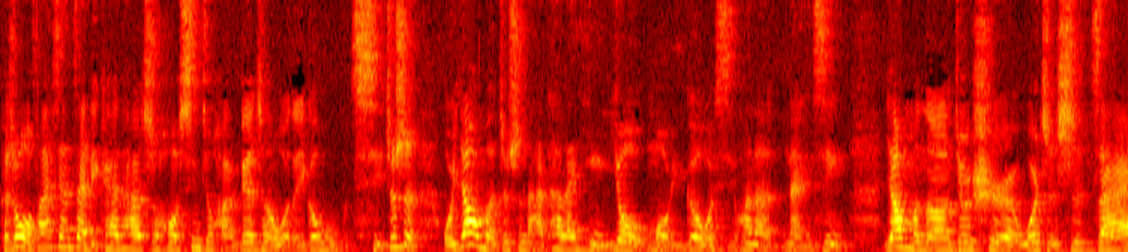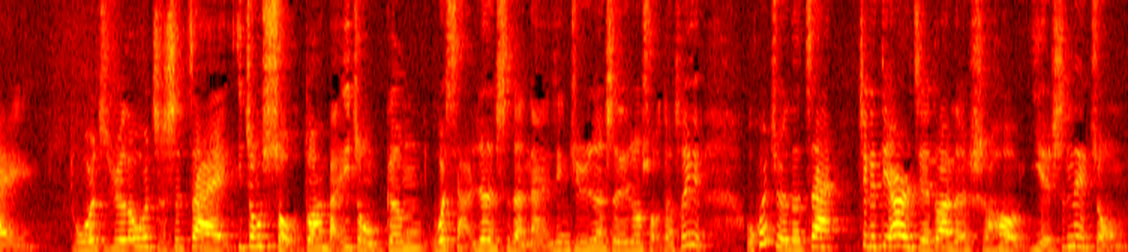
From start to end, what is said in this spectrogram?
可是我发现，在离开他之后，性就好像变成了我的一个武器，就是我要么就是拿它来引诱某一个我喜欢的男性，要么呢，就是我只是在，我只觉得我只是在一种手段吧，一种跟我想认识的男性去认识的一种手段，所以我会觉得在这个第二阶段的时候，也是那种，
